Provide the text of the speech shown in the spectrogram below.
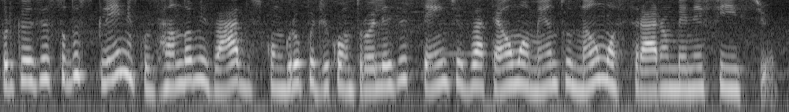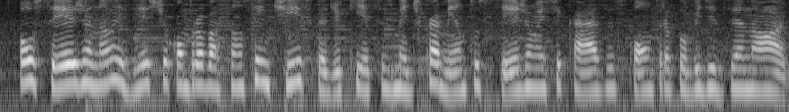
Porque os estudos clínicos randomizados com grupo de controle existentes até o momento não mostraram benefício. Ou seja, não existe comprovação científica de que esses medicamentos sejam eficazes contra a Covid-19.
